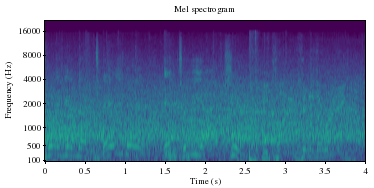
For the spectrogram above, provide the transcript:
bringing the table into the action. He climbs into the ring.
